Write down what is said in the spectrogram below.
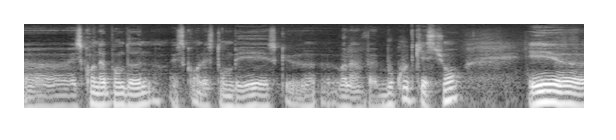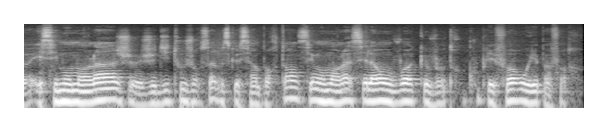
Euh, est-ce qu'on abandonne? Est-ce qu'on laisse tomber? Est-ce que euh, voilà, beaucoup de questions. Et, ces moments-là, je, je, dis toujours ça parce que c'est important. Ces moments-là, c'est là où on voit que votre couple est fort ou il n'est pas fort.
